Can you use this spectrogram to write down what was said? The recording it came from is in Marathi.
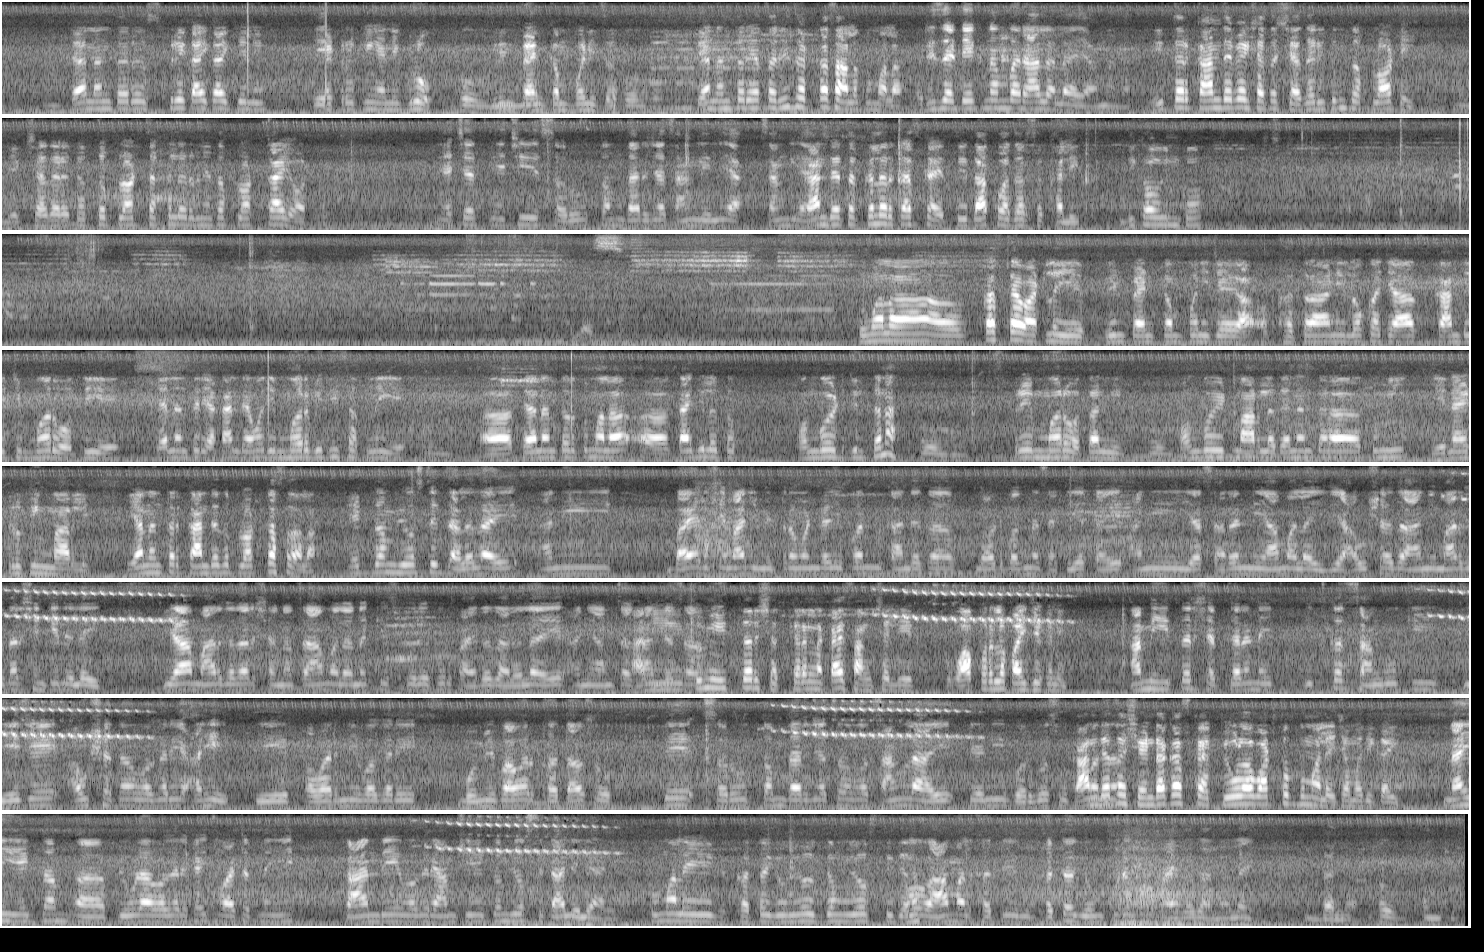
त्यानंतर स्प्रे काय काय केली? नेटवर्किंग आणि ग्रो हो. ग्रीन पॅन कंपनीचं हो हो. त्यानंतर याचा रिझल्ट कसा आला तुम्हाला? रिझल्ट एक नंबर आलेला आहे आम्हाला. इतर कांद्यापेक्षा तर शेजारी तुमचा प्लॉट आहे. एक शेजाऱ्याचा तो प्लॉटचा कलर आणि याचा प्लॉट काय वाटतो? याच्यात याची सर्वोत्तम दर्जा चांगलेली चांगली आहे. कांद्याचा कलर कसा काय ते दाखवा दर्शक खाली. दिखाऊ इनको. तुम्हाला कसं काय वाटलं हे ग्रीन पॅन्ट कंपनीचे खतं आणि लोकांची आज कांद्याची मर होतीये? त्यानंतर या कांद्यामध्ये मर बी दिसत नाहीये. अं, त्यानंतर तुम्हाला काय दिलं होतं? फंगोईट दिलं होतं ना? हो हो. स्प्रे मर होताना. हो. फंगोईट मारलं त्यानंतर तुम्ही हे नायट्रोकिंग मारले. यानंतर कांद्याचा प्लॉट कसा झाला? एकदम व्यवस्थित झालेलं आहे आणि बाहेरचे माझी मित्रमंडळी पण कांद्याचा प्लॉट बघण्यासाठी येत आहे आणि या सरांनी आम्हाला जे औषधं आणि मार्गदर्शन केलेलं आहे या मार्गदर्शनाचा आम्हाला नक्कीच पुरेपूर फायदा झालेला आहे आणि आमचा आणि कांद्याचा तुम्ही इतर शेतकऱ्यांना काय सांगशाल? हे वापरलं पाहिजे की नाही? आम्ही इतर शेतकऱ्यांना इत- इतकंच सांगू की हे जे औषधं वगैरे आहे ते फवारणी वगैरे भूमिपावर खत असो ते सर्वोत्तम दर्जाचं व चांगलं आहे त्यांनी भरघोस कांद्याचा शेंडा कस काय? पिवळा वाटतो तुम्हाला याच्यामध्ये काही? नाही एकदम पिवळा वगैरे काहीच वाटत नाही कांदे वगैरे आमचे एकदम व्यवस्थित आलेले आहे तुम्हाला हे खतं घेऊन एकदम व्यवस्थित आहे हो आम्हाला खते खतं घेऊन पुरेपूर फायदा झालेला आहे. धन्यवाद. हो थँक्यू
